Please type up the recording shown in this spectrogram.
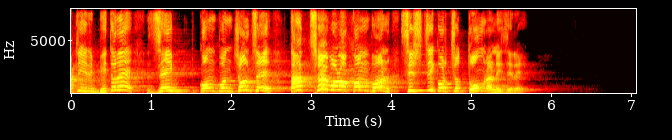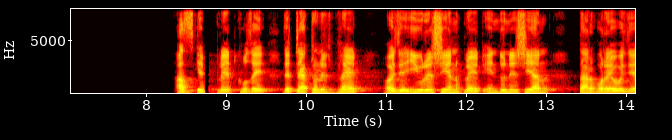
মাটির ভিতরে যেই কম্পন চলছে, তার চেয়ে বড় কম্পন সৃষ্টি করছ তোমরা নিজেরে। আজকে প্লেট খোঁজে, যে টেকটনিক প্লেট ওই যে ইউরেশিয়ান প্লেট ইন্দোনেশিয়ান তারপরে ওই যে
